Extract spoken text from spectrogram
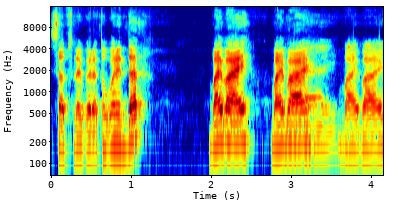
सबस्क्राईब करा. तोपर्यंत bye bye bye bye bye bye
